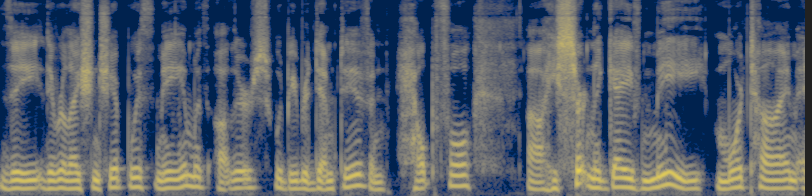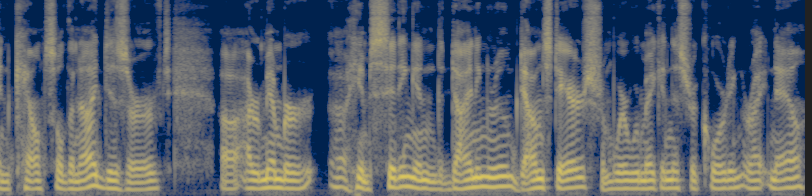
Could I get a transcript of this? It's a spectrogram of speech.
the the relationship with me and with others would be redemptive and helpful uh, he certainly gave me more time and counsel than I deserved. Uh, I remember uh, him sitting in the dining room downstairs from where we're making this recording right now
